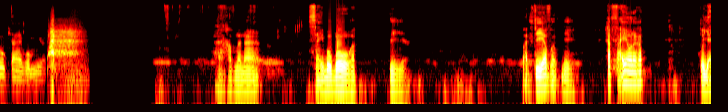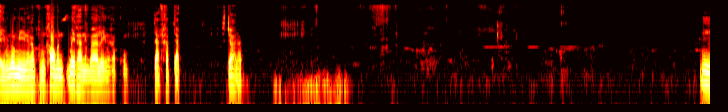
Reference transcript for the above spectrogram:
ลูกชายผมนี่ครับอ่าครับแล้วนะใส่โบโบครับนี่อะหวานเจี๊ยบครับนี่ คัดไซส์เอานะครับ ตัวใหญ่มันก็มีนะครับผมเข้ามันไม่ทันบาเล็กนะครับผมจัดครับจัดสุดยอดครับนี่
